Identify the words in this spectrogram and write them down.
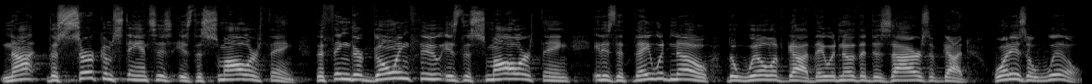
not the circumstances is the smaller thing. The thing they're going through is the smaller thing. It is that they would know the will of God. They would know the desires of God. What is a will?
